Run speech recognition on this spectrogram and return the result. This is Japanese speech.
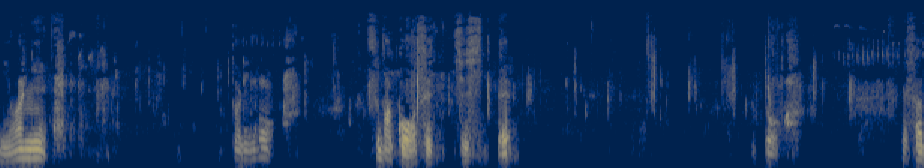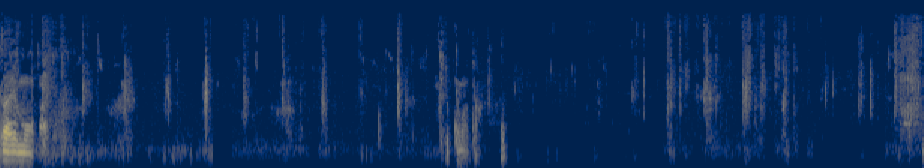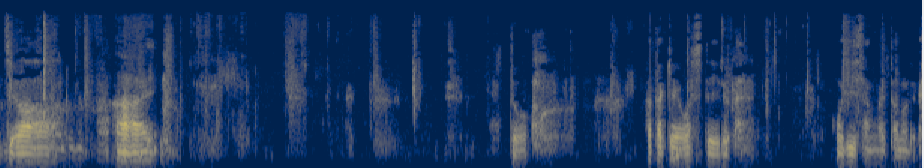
庭に鳥の巣箱を設置して、あと、餌代もちょっと待ってください。こんにちは。はい。えっと、畑をしているおじいさんがいたので、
